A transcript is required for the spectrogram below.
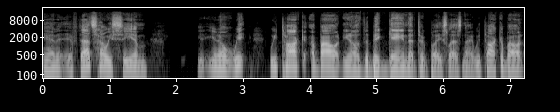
and if that's how we see Him, you, you know, we we talk about you know the big game that took place last night. We talk about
